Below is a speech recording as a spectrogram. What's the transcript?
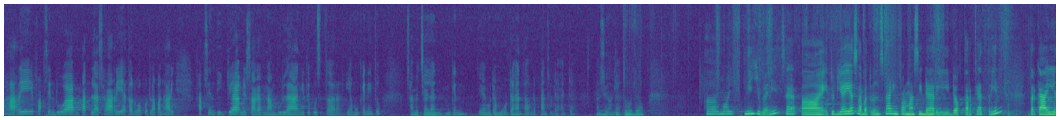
hari, vaksin 2 14 hari atau 28 hari, vaksin 3 misalnya 6 bulan gitu booster. Ya mungkin itu sambil jalan. Mungkin ya mudah-mudahan tahun depan sudah ada Iya, hasilnya. betul dok. Mau ini juga nih saya eh, itu dia ya sahabat Runska informasi dari Dokter Catherine terkait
